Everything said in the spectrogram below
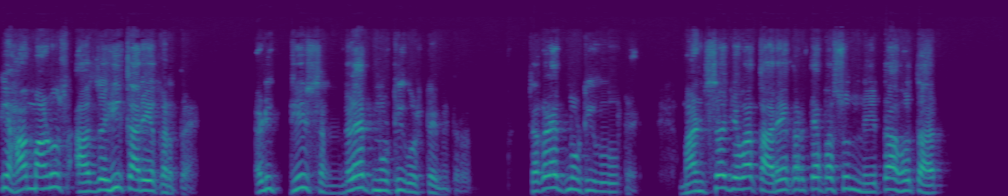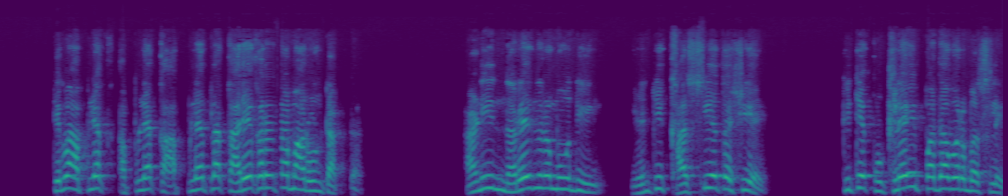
की हा माणूस आजही कार्य करत आहे. आणि ती सगळ्यात मोठी गोष्ट आहे मित्रांनो. सगळ्यात मोठी गोष्ट आहे. माणसं जेव्हा कार्यकर्त्यापासून नेता होतात तेव्हा आपल्या आपल्या आपल्यातला कार्यकर्ता मारून टाकतात. आणि नरेंद्र मोदी यांची खासियत अशी आहे की ते कुठल्याही पदावर बसले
